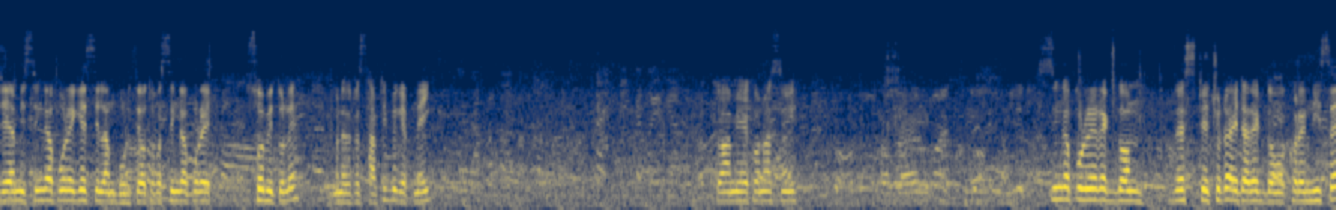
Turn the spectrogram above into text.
যে আমি সিঙ্গাপুরে গেছিলাম ঘুরতে অথবা সিঙ্গাপুরে ছবি তুলে। মানে একটা সার্টিফিকেট নেই। তো আমি এখন আছি সিঙ্গাপুরের একদম যে স্ট্যাচুটা, এটার একদম করে নিচে।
